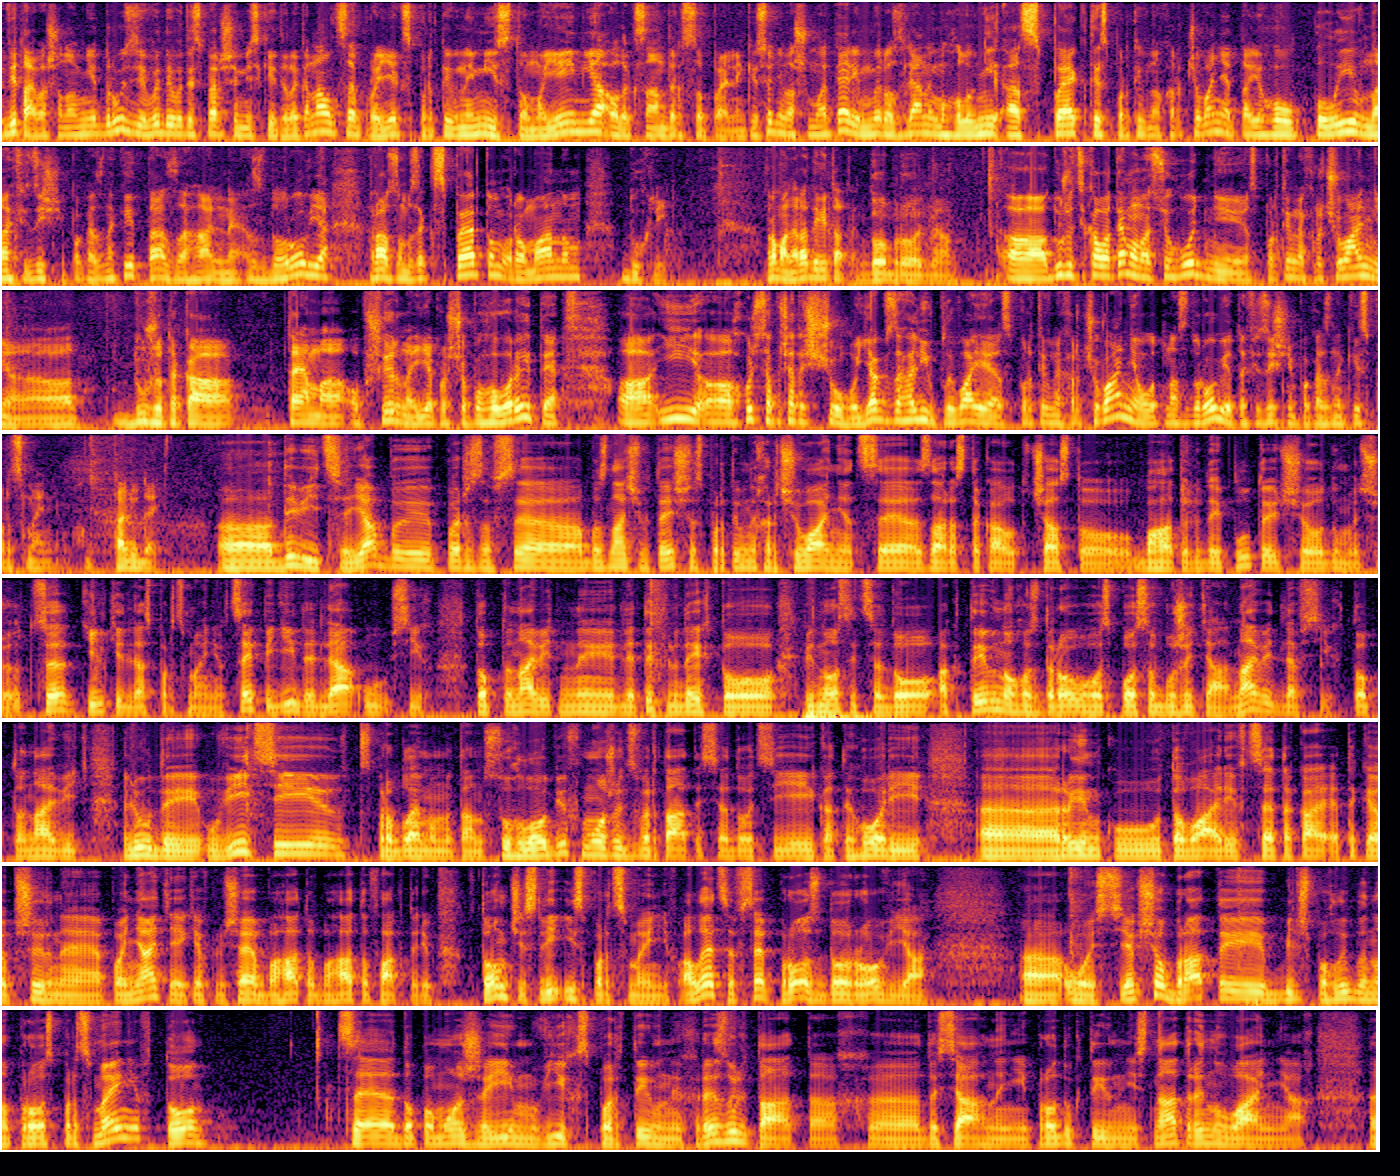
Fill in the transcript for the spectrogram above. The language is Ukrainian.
Вітаю вас, шановні друзі. Ви дивитесь перший міський телеканал. Це проєкт Спортивне місто. Моє ім'я Олександр Сопельник. І сьогодні в нашому етері ми розглянемо головні аспекти спортивного харчування та його вплив на фізичні показники та загальне здоров'я разом з експертом Романом Духлій. Роман, радий вітати. Доброго дня. Дуже цікава тема на сьогодні. Спортивне харчування. Дуже така тема обширна, є про що поговорити. А, І а, хочеться почати з чого? Як взагалі впливає спортивне харчування от, на здоров'я та фізичні показники спортсменів та людей? Е, Дивіться, я би перш за все обозначив те, що спортивне харчування це зараз така, от часто багато людей плутають, що думають, що це тільки для спортсменів. Це підійде для усіх. Тобто навіть не для тих людей, хто відноситься до активного здорового способу життя, навіть для всіх. Тобто навіть люди у віці з проблемами там суглобів можуть звертатися до цієї категорії е, ринку товарів. Це така, таке обширне поняття, яке включає багато-багато факторів, в тому числі і спортсменів. Але це все про здоров'я. Е, ось, якщо брати більш поглиблено про спортсменів, то це допоможе їм в їх спортивних результатах, е, досягненні, продуктивність на тренуваннях,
